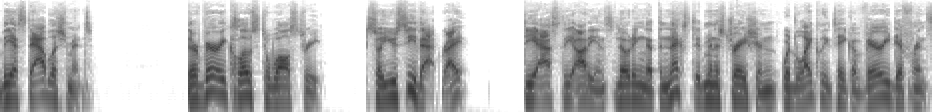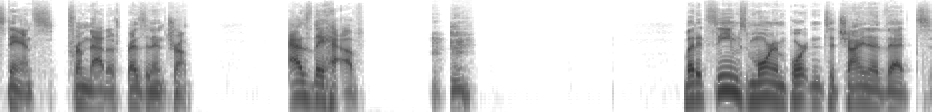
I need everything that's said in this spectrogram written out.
The establishment. They're very close to Wall Street. So you see that, right? Di asked the audience, noting that the next administration would likely take a very different stance from that of President Trump, as they have. but it seems more important to China that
